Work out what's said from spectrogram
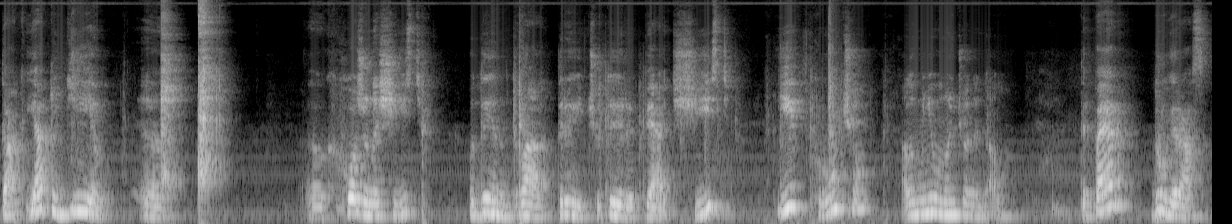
Так, я тоді е, е, ходжу на 6. 1, 2, 3, 4, 5, 6. І кручу, але мені воно нічого не дало. Тепер другий раз.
